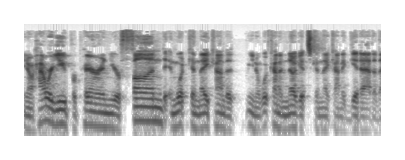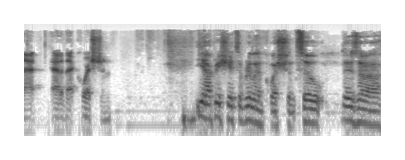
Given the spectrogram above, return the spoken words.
you know how are you preparing your fund and what can they kind of you know what kind of nuggets can they kind of get out of that out of that question? Yeah i appreciate it's a brilliant question. So there's a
